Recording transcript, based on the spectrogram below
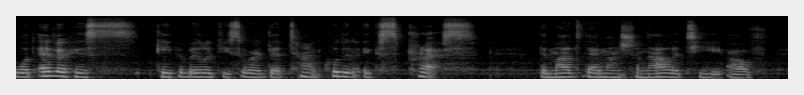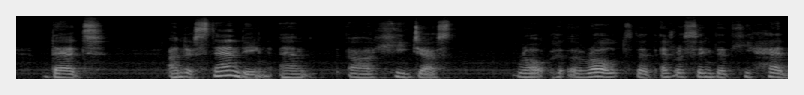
whatever his capabilities were at that time couldn't express the multidimensionality of that understanding. And uh, he just wrote, wrote that everything that he had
